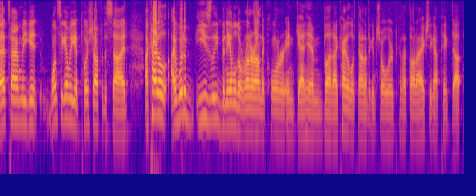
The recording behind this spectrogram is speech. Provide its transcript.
that time we get once again we get pushed off to the side. I kind of I would have easily been able to run around the corner and get him, but I kind of looked down at the controller because I thought I actually got picked up.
